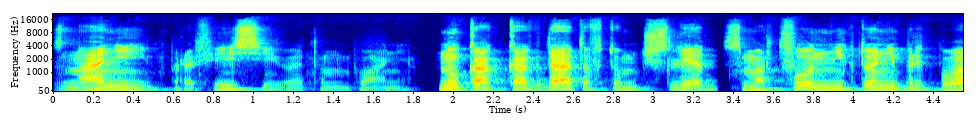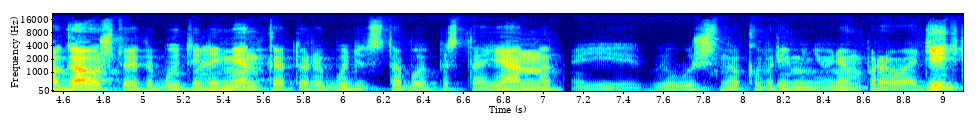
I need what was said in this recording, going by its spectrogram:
знаний, профессий в этом плане. Ну, как когда-то, в том числе, смартфон никто не предполагал, что это будет элемент, который будет с тобой постоянно, и вы будете много времени в нем проводить.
